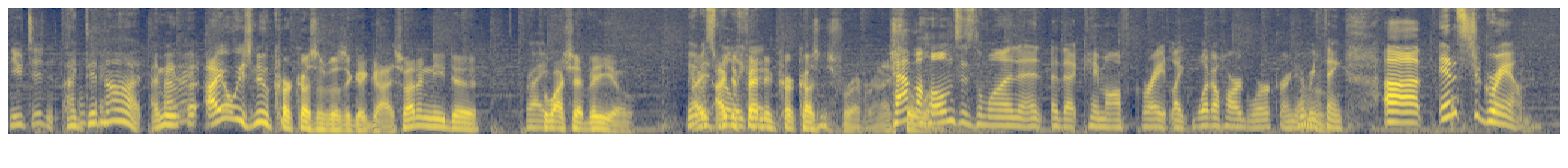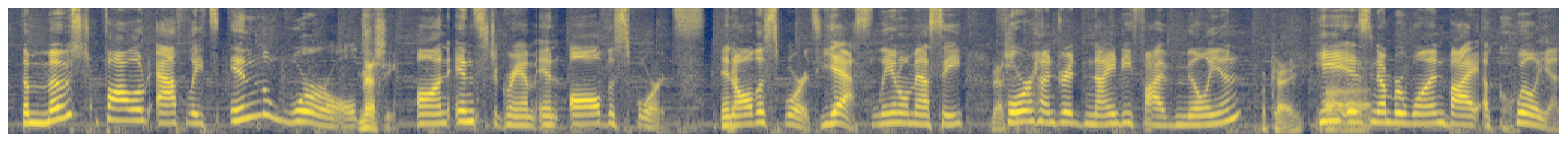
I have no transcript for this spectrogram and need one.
You didn't. I did not. I mean, right. I always knew Kirk Cousins was a good guy, so I didn't need to, Right. to watch that video. I, was I defended good. Kirk Cousins forever, and I Pat will. Mahomes is the one that, came off great. Like, what a hard worker Hmm. and everything. Uh, Instagram, the most followed athletes in the world. Messi. On Instagram in all the sports. In all the sports. Yes, Lionel Messi, Messi. 495 million. Okay. He Uh, is number one by a quillion.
